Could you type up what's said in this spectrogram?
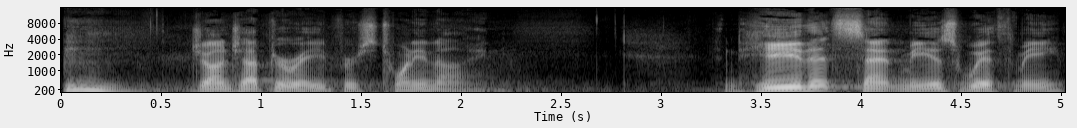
John chapter 8, verse 29. And he that sent me is with me.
